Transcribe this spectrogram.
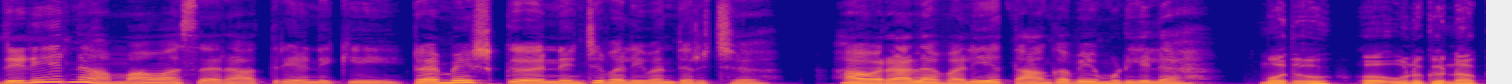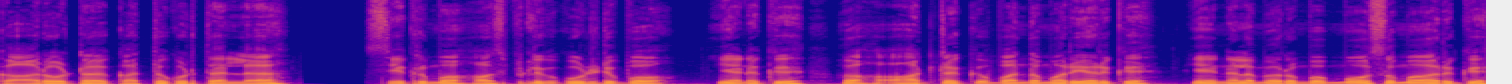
திடீர்னு அமாவாசை ராத்திரி அன்னைக்கு ரமேஷ்க்கு நெஞ்சு வலி வந்துருச்சு. அவரால வலிய தாங்கவே முடியல. மது உனக்கு நான் கார் ஓட்ட கத்து கொடுத்தேன்ல. சீக்கிரமா ஹாஸ்பிட்டலுக்கு கூட்டிட்டு போ. எனக்கு ஹார்ட் அட்டாக் வந்த மாதிரியா இருக்கு. என் நிலைமை ரொம்ப மோசமா இருக்கு.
